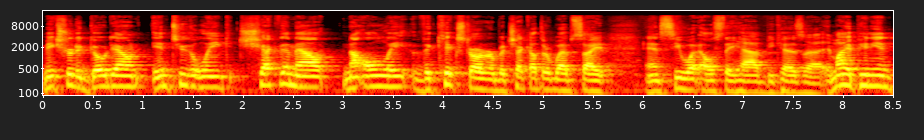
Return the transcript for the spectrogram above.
make sure to go down into the link, check them out, not only the Kickstarter, but check out their website and see what else they have because uh, in my opinion,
